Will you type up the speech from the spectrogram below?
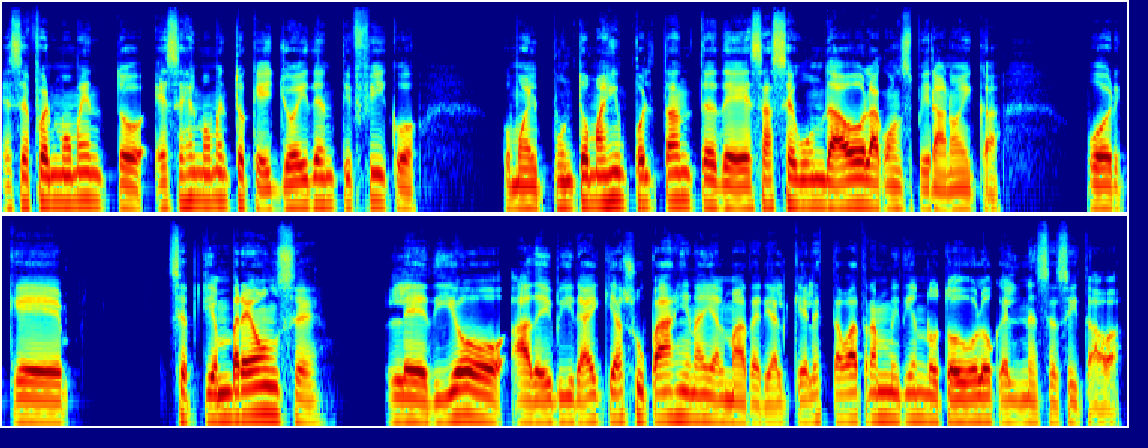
Ese fue el momento, ese es el momento que yo identifico como el punto más importante de esa segunda ola conspiranoica, porque septiembre 11 le dio a David Icke a su página y al material que él estaba transmitiendo todo lo que él necesitaba.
